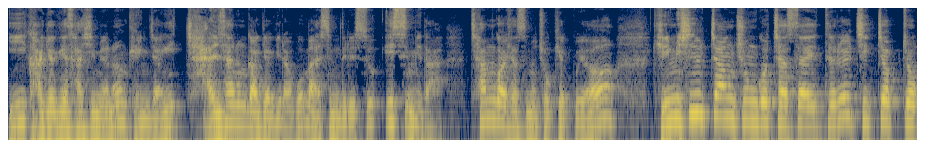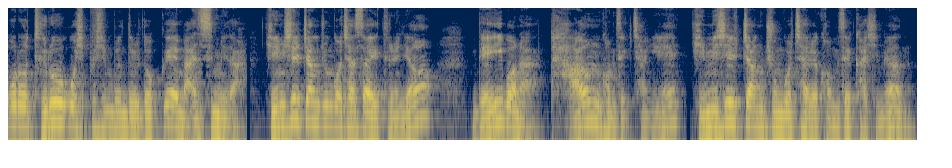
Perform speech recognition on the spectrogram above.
이 가격에 사시면은 굉장히 잘 사는 가격이라고 말씀드릴 수 있습니다. 참고하셨으면 좋겠고요. 김 실장 중고차 사이트를 직접적으로 들어오고 싶으신 분들도 꽤 많습니다. 김 실장 중고차 사이트는요. 네이버나 다음 검색창에 김 실장 중고차를 검색하시면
